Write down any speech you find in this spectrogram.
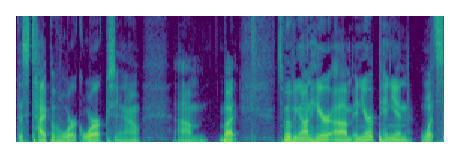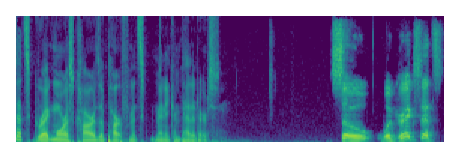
this type of work works, you know. Um, but let's moving on here. Um, in your opinion, what sets Greg Morris Cards apart from its many competitors? So what Greg sets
